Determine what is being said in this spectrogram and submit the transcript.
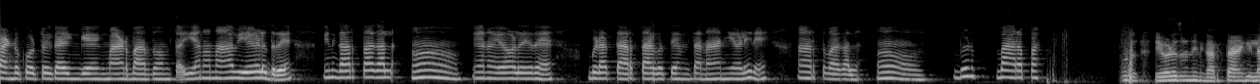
ಕಂಡು ಕೊಟ್ಟು ಈಗ ಹಿಂಗೆ ಹಿಂಗೆ ಮಾಡಬಾರ್ದು ಅಂತ. ಏನೋ ನಾವು ಹೇಳಿದ್ರೆ ನಿನಗೆ ಅರ್ಥ ಆಗಲ್ಲ. ಹ್ಞೂ ಏನೋ ಹೇಳಿದ್ರೆ ಬಿಡತ್ತೆ ಅರ್ಥ ಆಗುತ್ತೆ ಅಂತ ನಾನು ಹೇಳಿನಿ ಅರ್ಥವಾಗಲ್ಲ. ಹ್ಞೂ ಬಿಡು ಬಾರಪ್ಪ. ನೋಡು ಹೇಳಿದ್ರು ನಿನಗೆ ಅರ್ಥ ಆಗಿಲ್ಲ.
